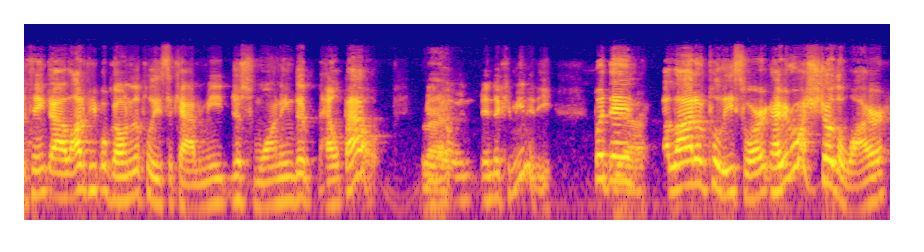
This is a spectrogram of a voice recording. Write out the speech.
think a lot of people go into the police academy just wanting to help out, right. you know, in, in the community. But then yeah. a lot of police work. Have you ever watched show The Wire?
